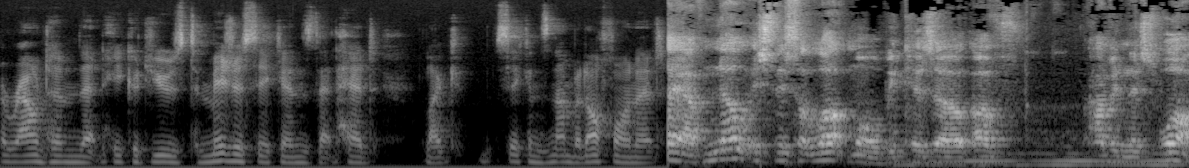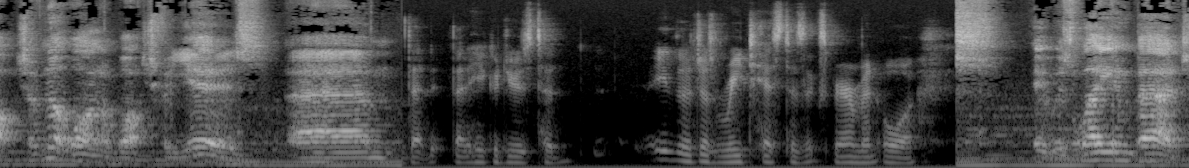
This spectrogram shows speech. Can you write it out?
around him that he could use to measure seconds that had like seconds numbered off on it. I've noticed this a lot more because of, of having this watch. I've not worn a watch for years. Um, that that he could use to either just retest his experiment or it was lay in bed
